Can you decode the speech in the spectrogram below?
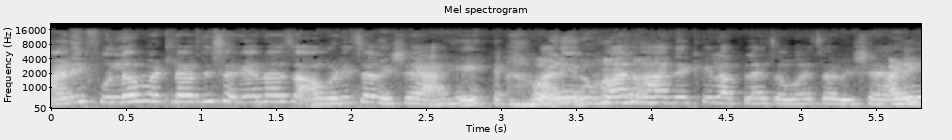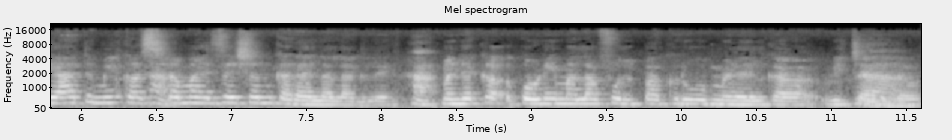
आणि फुलं म्हटल्यावरती सगळ्यांनाच आवडीचा विषय आहे हो. आणि रुमाल हा देखील आपल्या जवळचा विषय आणि आहे यात मी कस्टमायझेशन करायला लागले. म्हणजे कोणी मला फुलपाखरू मिळेल का विचारलं.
